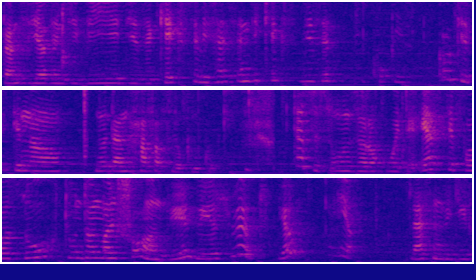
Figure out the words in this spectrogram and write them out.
Dann werden die wie diese Kekse, wie heißen die Kekse, diese? Cookies. Cookies, genau. Nur dann Haferflocken-Cookies. Das ist unser heute erster Versuch und dann mal schauen wir, wie es wird, ja? Ja. Lassen wir die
